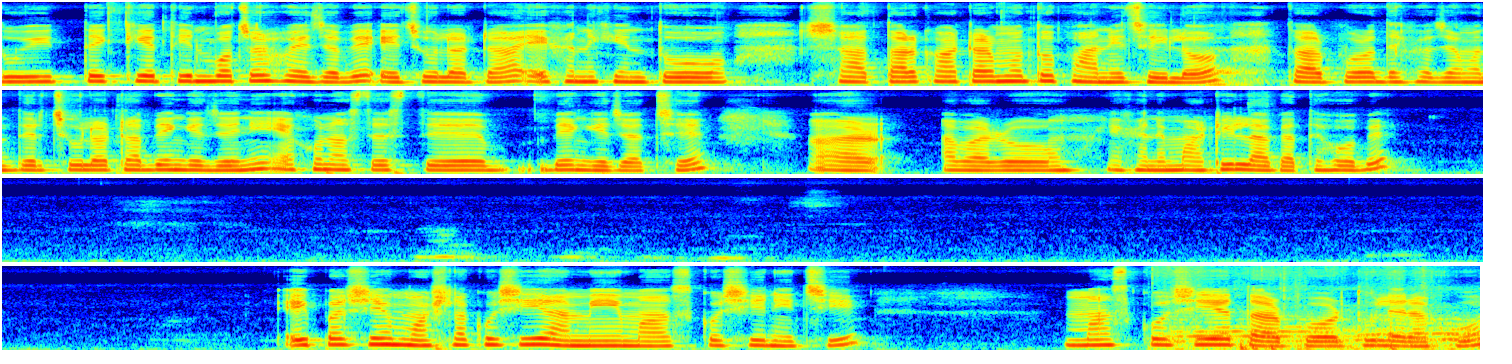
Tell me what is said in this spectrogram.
দুই থেকে তিন বছর হয়ে যাবে এই চুলাটা। এখানে কিন্তু সাঁতার কাটার মতো পানি ছিল। তারপর দেখা যায় আমাদের চুলাটা ভেঙে যায়নি। এখন আস্তে আস্তে ভেঙে যাচ্ছে। আর আবারও এখানে মাটি লাগাতে হবে। এই পাশে মশলা কষিয়ে আমি মাছ কষিয়ে নিচ্ছি। মাছ কষিয়ে তারপর তুলে রাখব।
